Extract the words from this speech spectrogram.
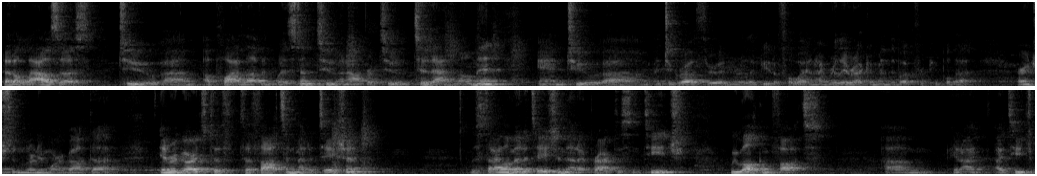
that allows us to um, apply love and wisdom to an oppor- to, to that moment and to um, and to grow through it in a really beautiful way. And I really recommend the book for people that are interested in learning more about that. In regards to, to thoughts and meditation, the style of meditation that I practice and teach, we welcome thoughts. Um, you know, I, I teach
